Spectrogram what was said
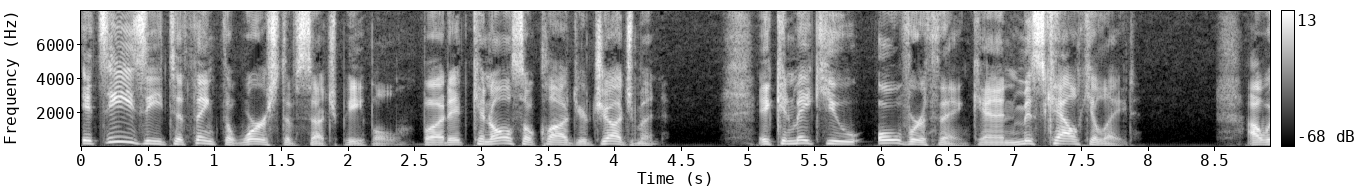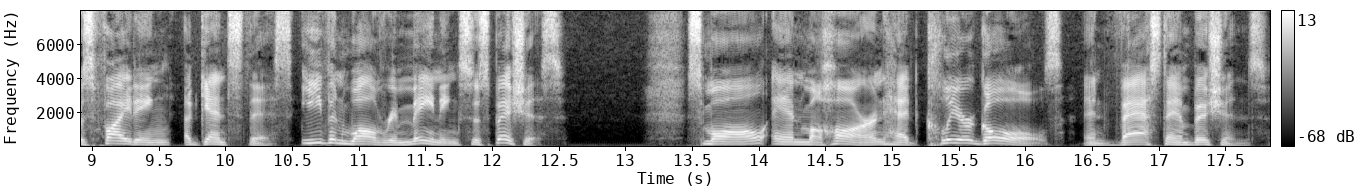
It's easy to think the worst of such people, but it can also cloud your judgment. It can make you overthink and miscalculate. I was fighting against this, even while remaining suspicious. Small and Maharn had clear goals and vast ambitions.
